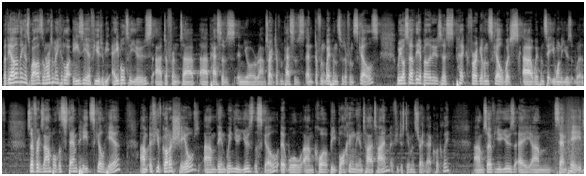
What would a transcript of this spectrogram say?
But the other thing as well is in order to make it a lot easier for you to be able to use uh, different uh, uh, passives in your, um, sorry, different passives and different weapons for different skills, we also have the ability to pick for a given skill which uh, weapon set you want to use it with. So for example, the Stampede skill here, um, if you've got a shield, um, then when you use the skill, it will um, be blocking the entire time if you just demonstrate that quickly. Um, so if you use a um, Stampede,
